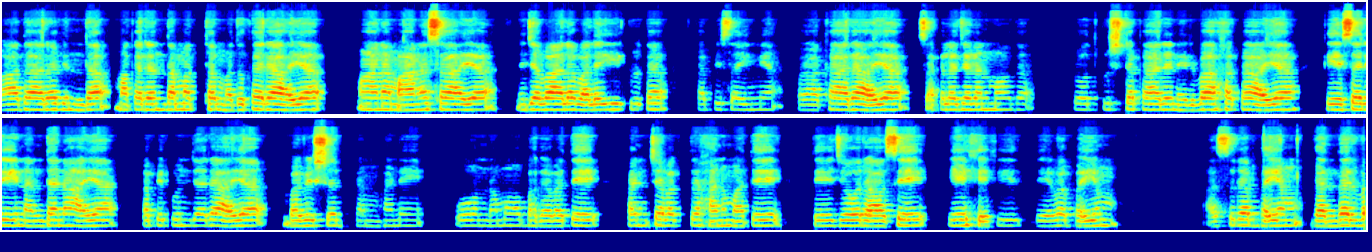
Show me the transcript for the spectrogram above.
పాదారవింద మకరందమత్త మధుకరాయ మాన మానసాయ నిజవాల వలయీకృత కపి సైన్య ప్రాకారాయ సకల జగన్మోద ప్రోత్కృష్ట కార్య నిర్వాహకాయ కేసరి నందనాయ కపికుంజరాయ భవిష్యత్ బ్రహ్మణే ఓం నమో భగవతే పంచవక్త్ర హనుమతే తేజోరాసే ఏ హెహి దేవభయం అసుర భయం గంధర్వ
